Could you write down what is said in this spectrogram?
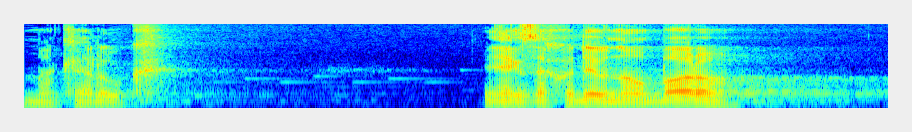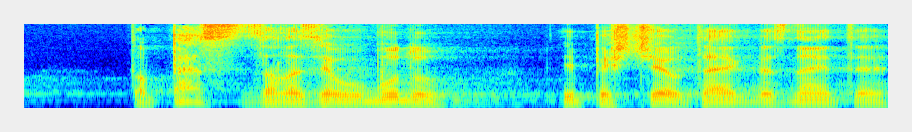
Макарук. Як заходив на обору, то пес залазив у буду і пищив, так якби, знаєте,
